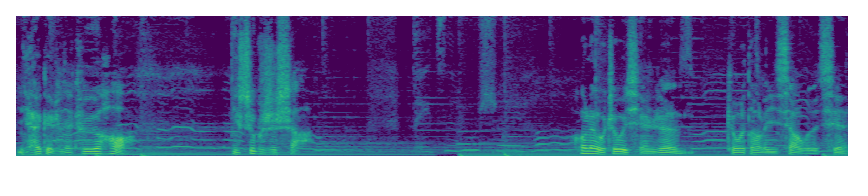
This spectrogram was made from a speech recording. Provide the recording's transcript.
你还给人家 QQ 号，你是不是傻？后来我这位前任。给我道了一下午的歉。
